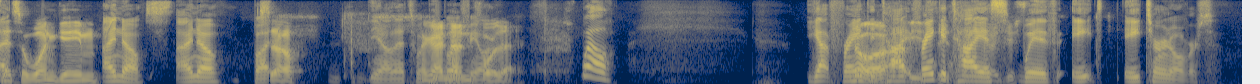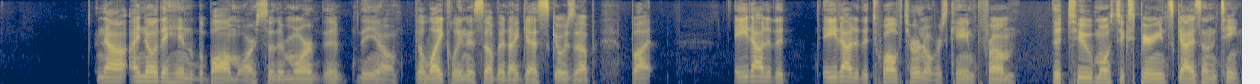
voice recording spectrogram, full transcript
it's a one game, I know, I know, but so you know that's what I got nothing for that. Well, you got Frank No, and Ty- Frank and. Tyus with eight eight turnovers. Now I know they handle the ball more, so they're more the the, you know the likeliness of it I guess goes up. But eight out of the eight out of the twelve turnovers came from the two most experienced guys on the team.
